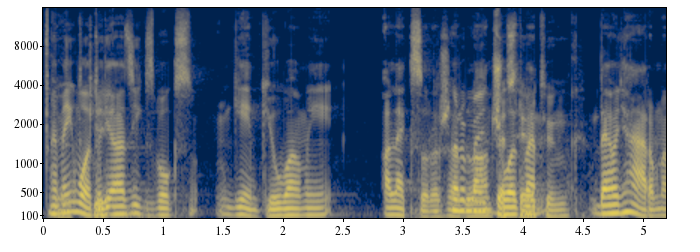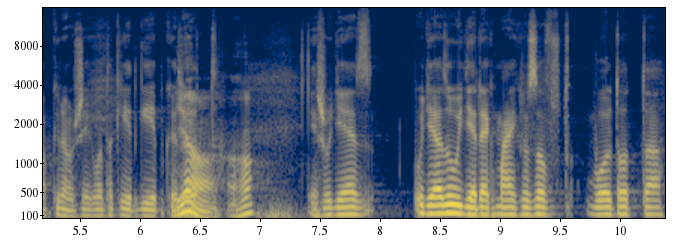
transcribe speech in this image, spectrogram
Hát még volt ki. ugye az Xbox Gamecube, ami a legszorosabb launch volt, mert, de hogy három nap különbség volt a két gép között. Ja, aha. És ugye ez, ugye az új gyerek Microsoft volt ott a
